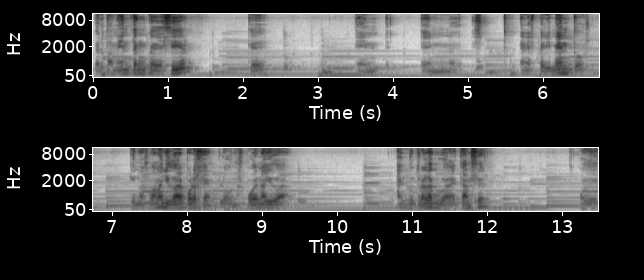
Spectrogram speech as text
Pero también tengo que decir que en, en, en experimentos que nos van a ayudar, por ejemplo, o nos pueden ayudar a encontrar la cura del cáncer, o de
